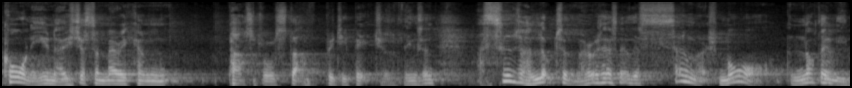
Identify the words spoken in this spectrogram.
corny, you know, he's just American pastoral stuff, pretty pictures of things. And as soon as I looked at them, I realized, no, there's so much more. And not only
